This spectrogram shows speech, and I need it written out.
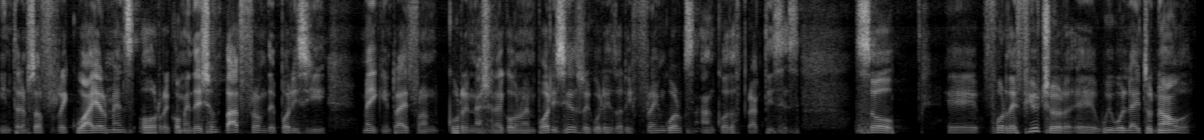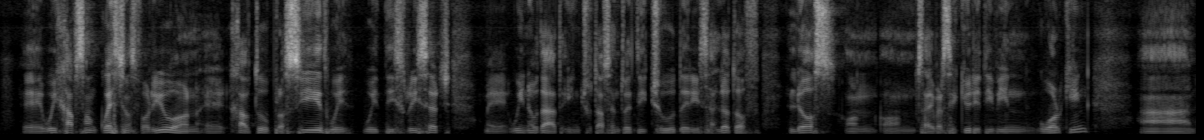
in terms of requirements or recommendations, but from the policy making, right, from current national government policies, regulatory frameworks, and code of practices. So for the future, uh, we would like to know, uh, we have some questions for you on how to proceed with, with this research. we know that in 2022 there is a lot of laws on, on cybersecurity being working. And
